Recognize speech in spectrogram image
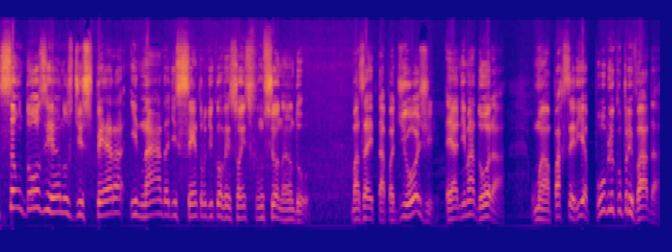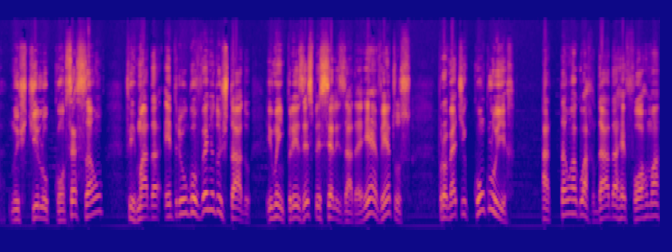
São 12 anos de espera e nada de centro de convenções funcionando. Mas a etapa de hoje é animadora uma parceria público-privada no estilo concessão, firmada entre o governo do estado e uma empresa especializada em eventos, promete concluir a tão aguardada reforma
